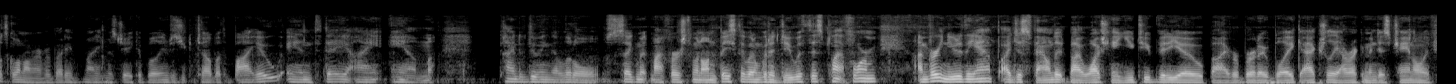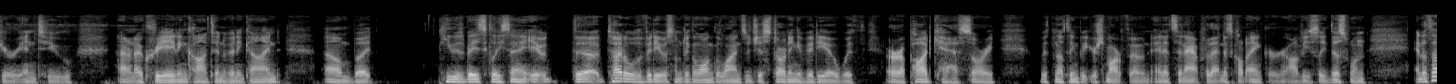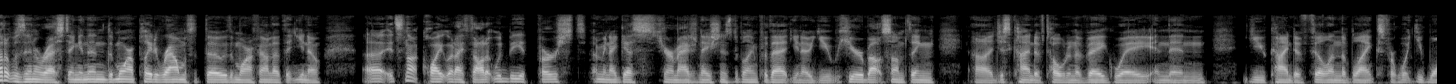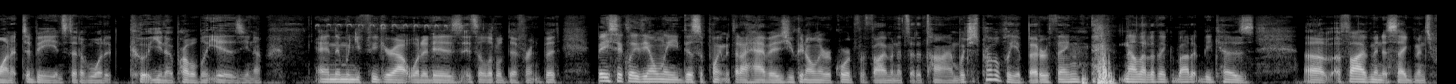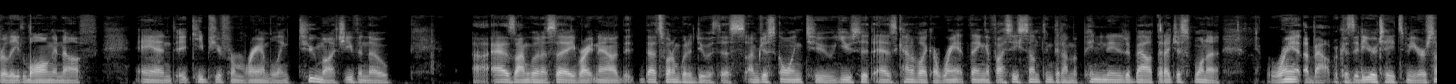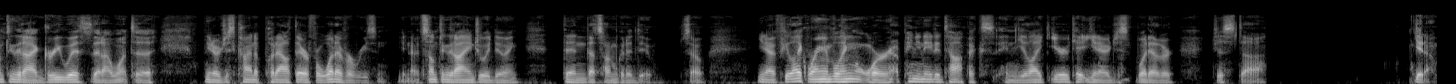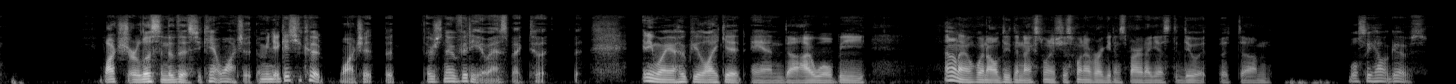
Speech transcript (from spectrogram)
What's going on, everybody? My name is Jacob Williams, as you can tell by the bio, and today I am kind of doing a little segment, my first one, on basically what I'm going to do with this platform. I'm very new to the app. I just found it by watching a YouTube video by Roberto Blake. Actually, I recommend his channel if you're into, I don't know, creating content of any kind. Um, but he was basically saying it, the title of the video is something along the lines of just starting a video with or a podcast sorry with nothing but your smartphone and it's an app for that and it's called anchor obviously this one. And i thought it was interesting and then the more i played around with it though the more i found out that you know uh, it's not quite what i thought it would be at first. I mean i guess your imagination is to blame for that. You know you hear about something uh, just kind of told in a vague way and then you kind of fill in the blanks for what you want it to be instead of what it could you know probably is you know. And then when you figure out what it is, it's a little different. But basically, the only disappointment that I have is you can only record for five minutes at a time, which is probably a better thing now that I think about it, because uh, a five minute segment's really long enough, and it keeps you from rambling too much, even though uh, as I'm going to say right now, that's what I'm going to do with this. I'm just going to use it as kind of like a rant thing. If I see something that I'm opinionated about that I just want to rant about because it irritates me or something that I agree with that I want to, you know, just kind of put out there for whatever reason, you know, it's something that I enjoy doing, then that's what I'm going to do. So, you know, if you like rambling or opinionated topics and you like irritate, you know, just whatever, just, uh, you know, watch or listen to this. You can't watch it. I mean, I guess you could watch it, but there's no video aspect to it. But anyway, I hope you like it, and uh, I will be. I don't know when I'll do the next one. It's just whenever I get inspired, I guess, to do it. But um, we'll see how it goes.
